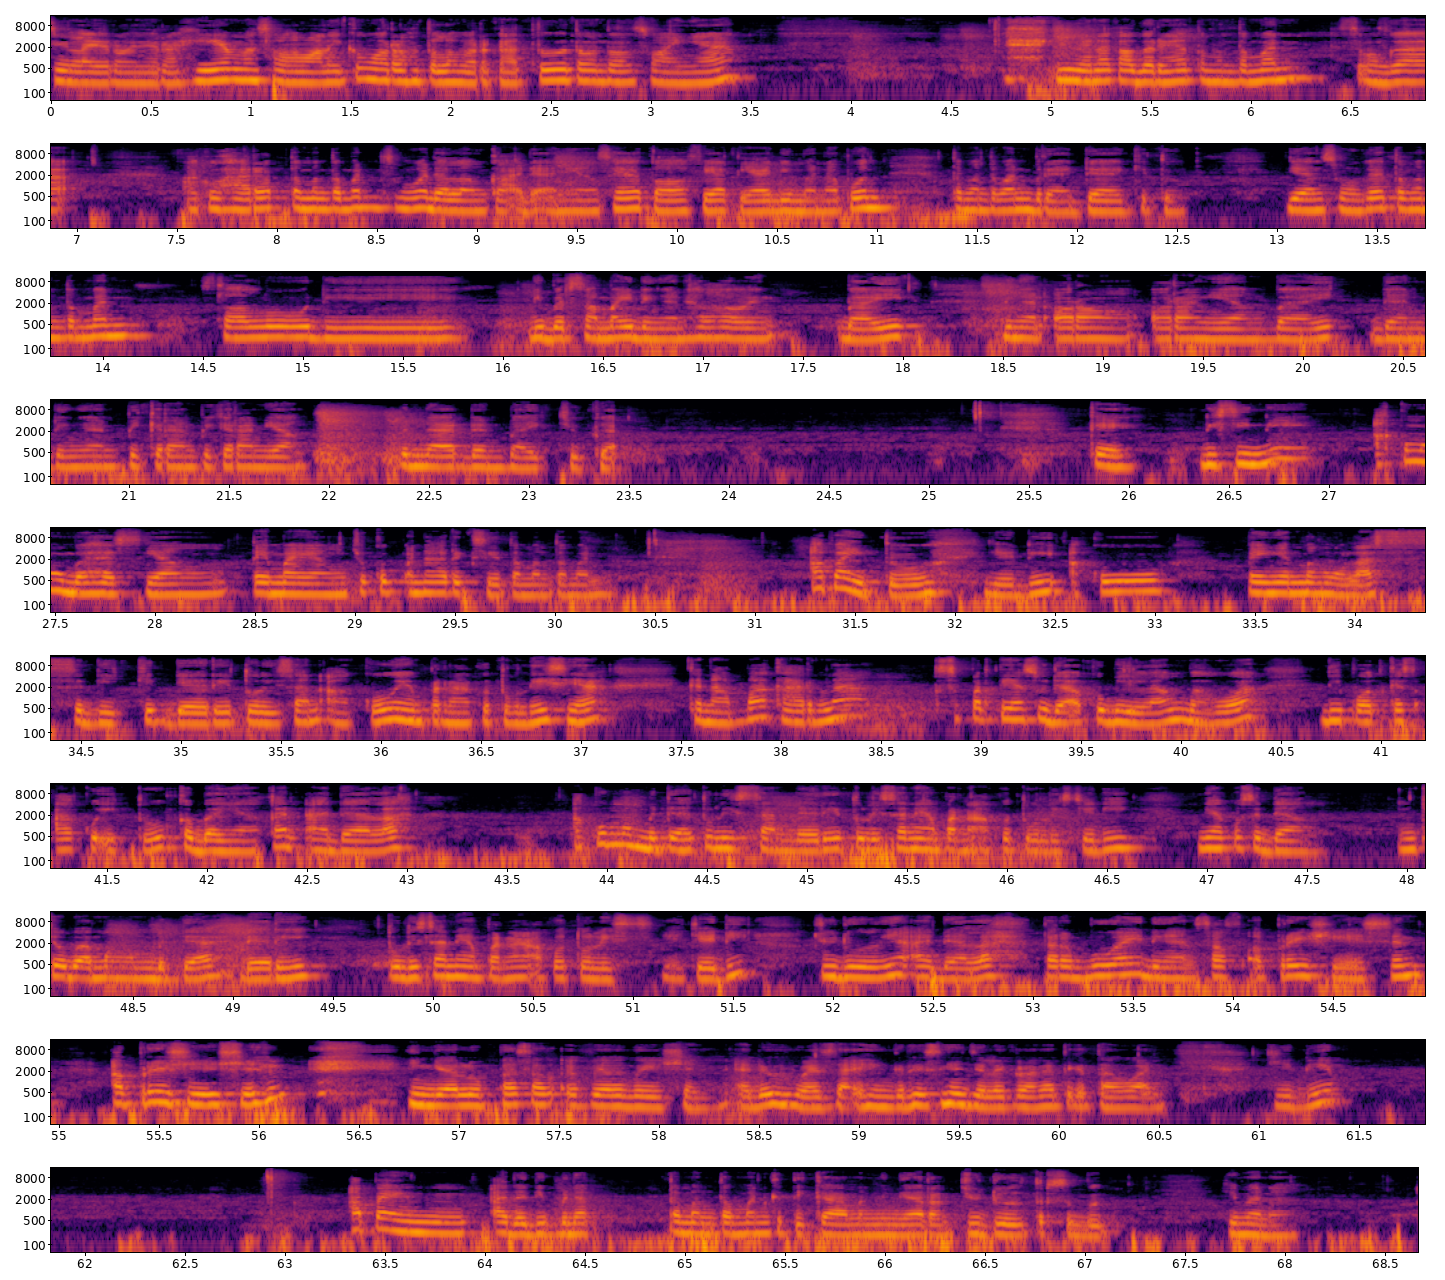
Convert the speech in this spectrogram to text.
Bismillahirrahmanirrahim. Assalamualaikum warahmatullahi wabarakatuh Teman-teman semuanya. Gimana kabarnya teman-teman? Semoga aku harap teman-teman semua dalam keadaan yang sehat walafiat ya Di mana pun teman-teman berada gitu. Dan semoga teman-teman selalu di, dibersamai dengan hal-hal yang baik Dengan orang-orang yang baik Dan dengan pikiran-pikiran yang benar dan baik juga. Oke, di sini aku mau bahas yang tema yang cukup menarik sih teman-teman. Apa itu? Jadi aku pengen mengulas sedikit dari tulisan aku yang pernah aku tulis ya. Kenapa? Karena seperti yang sudah aku bilang bahwa di podcast aku itu kebanyakan adalah aku membedah tulisan dari tulisan yang pernah aku tulis. Jadi ini aku sedang mencoba membedah dari tulisan yang pernah aku tulis ya. Jadi judulnya adalah terbuai dengan self appreciation, appreciation hingga lupa self evaluation. Aduh bahasa Inggrisnya jelek banget ketahuan. Jadi apa yang ada di benak teman-teman ketika mendengar judul tersebut? Gimana?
